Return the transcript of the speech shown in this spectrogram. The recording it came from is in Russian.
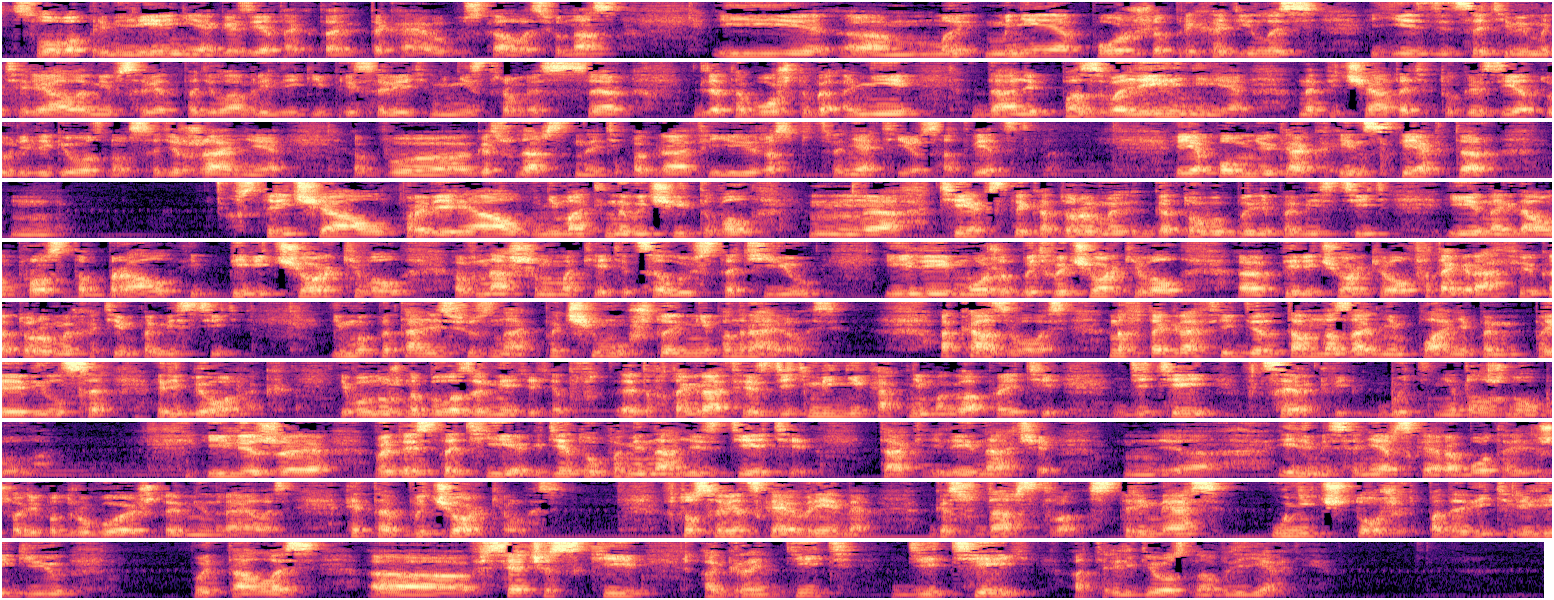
«Слово примирения», газета такая выпускалась у нас – и э, мы, мне позже приходилось ездить с этими материалами в Совет по делам религии при Совете министров СССР для того, чтобы они дали позволение напечатать эту газету религиозного содержания в государственной типографии и распространять ее соответственно. И я помню, как инспектор встречал, проверял, внимательно вычитывал э, тексты, которые мы готовы были поместить, и иногда он просто брал и перечеркивал в нашем макете целую статью, или, может быть, вычеркивал, э, перечеркивал фотографию, которую мы хотим поместить. И мы пытались узнать, почему, что им не понравилось. Оказывалось, на фотографии где-то там на заднем плане появился ребенок. Его нужно было заметить. Эта, фотография с детьми никак не могла пройти. Детей в церкви быть не должно было. Или же в этой статье где-то упоминались дети, так или иначе, э, или миссионерская работа, или что-либо другое, что им не нравилось. Это вычеркивалось. В то советское время государство, стремясь уничтожить, подавить религию, пыталась э, всячески оградить детей от религиозного влияния.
